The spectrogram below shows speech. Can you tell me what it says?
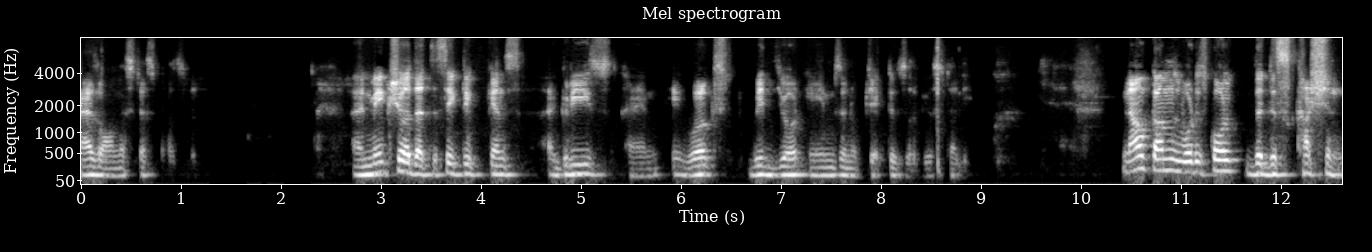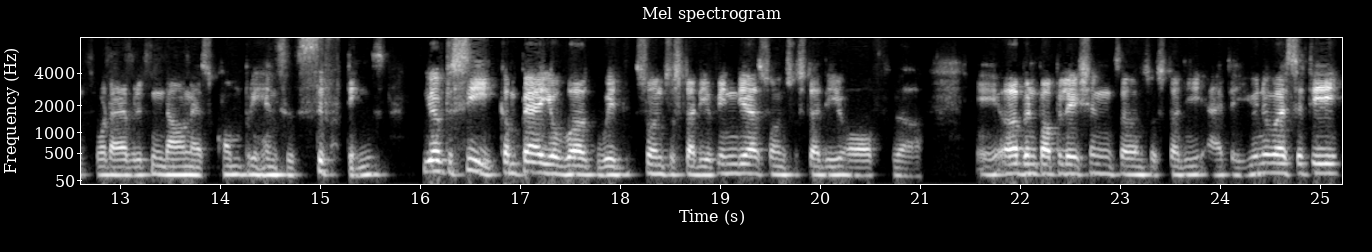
as honest as possible. And make sure that the significance agrees and it works with your aims and objectives of your study. Now comes what is called the discussion, what I have written down as comprehensive siftings. You have to see, compare your work with so-and-so study of India, so-and-so study of the a urban population, so-and-so study at a university,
